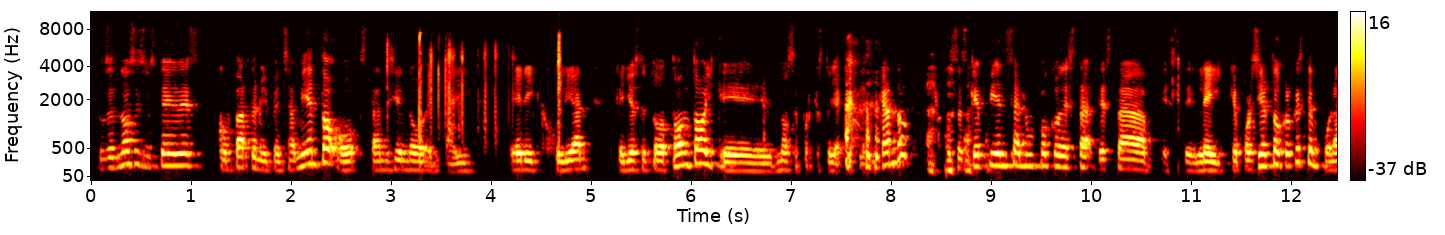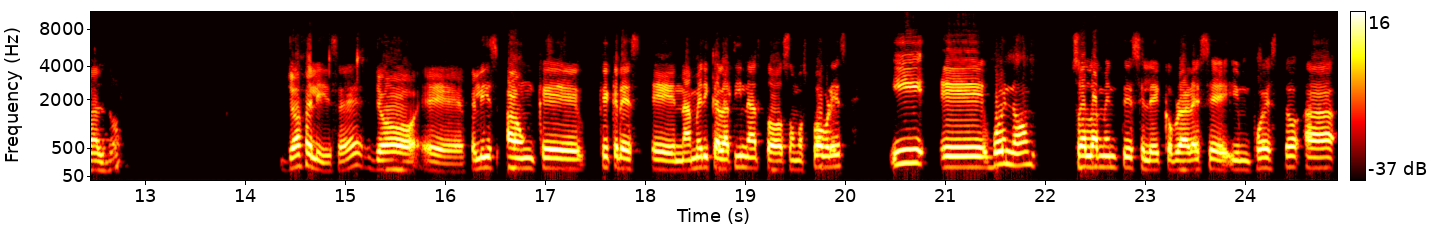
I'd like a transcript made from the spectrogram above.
Entonces, no sé si ustedes comparten mi pensamiento o están diciendo ahí, Eric, Julián, que yo estoy todo tonto y que no sé por qué estoy aquí platicando. Entonces, ¿qué piensan un poco de esta, de esta este, ley? Que por cierto, creo que es temporal, ¿no? Yo feliz, ¿eh? Yo eh, feliz, aunque, ¿qué crees? En América Latina todos somos pobres y, eh, bueno, solamente se le cobrará ese impuesto a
